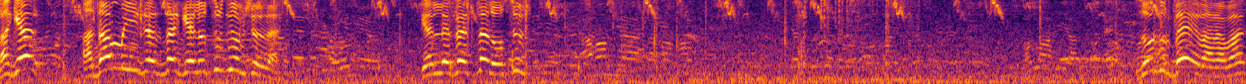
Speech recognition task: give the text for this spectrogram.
La gel. Adam mı yiyeceğiz be? Gel otur diyorum şöyle. Gel nefeslen otur. Zordur be ev aramak.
